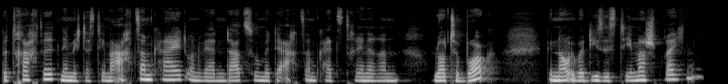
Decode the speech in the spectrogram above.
betrachtet, nämlich das Thema Achtsamkeit und werden dazu mit der Achtsamkeitstrainerin Lotte Bock genau über dieses Thema sprechen.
